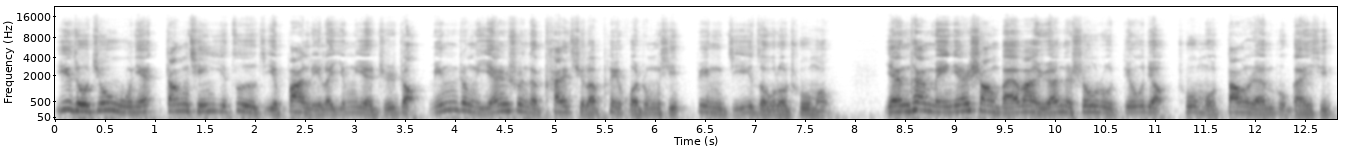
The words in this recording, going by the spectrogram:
一九九五年，张琴义自己办理了营业执照，名正言顺地开启了配货中心，并挤走了楚某。眼看每年上百万元的收入丢掉，楚某当然不甘心。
